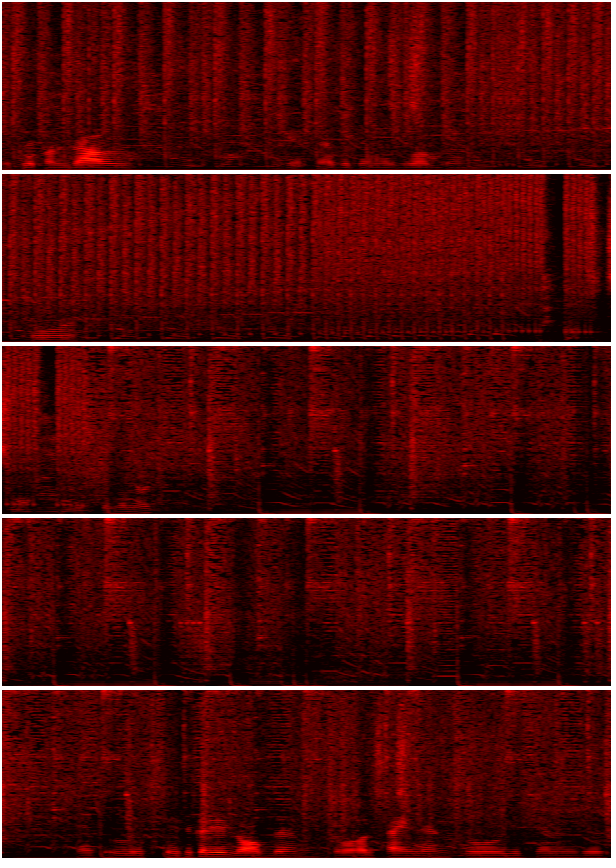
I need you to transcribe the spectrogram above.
you click on browse yes everything is working. Source. Just a minute yes it's basically logged in so or signed in so you can just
